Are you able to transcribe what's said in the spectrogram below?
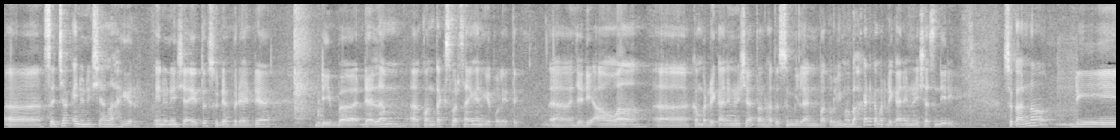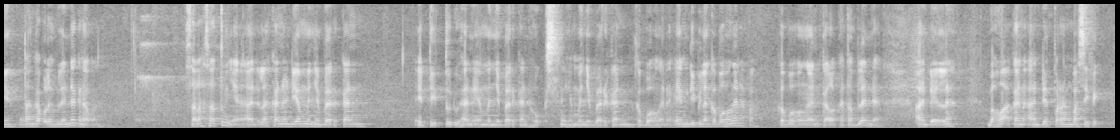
uh, sejak Indonesia lahir, Indonesia itu sudah berada di dalam uh, konteks persaingan geopolitik. Uh, jadi awal uh, kemerdekaan Indonesia tahun 1945 bahkan kemerdekaan Indonesia sendiri, Soekarno ditangkap oleh Belanda kenapa? Salah satunya adalah karena dia menyebarkan itu tuduhan yang menyebarkan hoax, yang menyebarkan kebohongan. Yang dibilang kebohongan apa? Kebohongan kalau kata Belanda adalah bahwa akan ada perang Pasifik.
